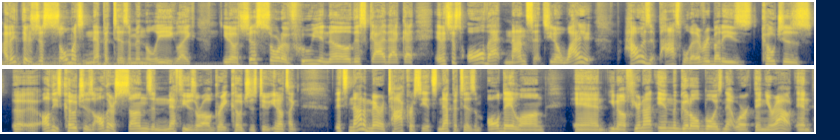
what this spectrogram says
I think there's just so much nepotism in the league. Like, you know, it's just sort of who you know, this guy, that guy, and it's just all that nonsense. You know, why? How is it possible that everybody's coaches, uh, all these coaches, all their sons and nephews are all great coaches too? You know, it's like it's not a meritocracy; it's nepotism all day long. And you know, if you're not in the good old boys network, then you're out. And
